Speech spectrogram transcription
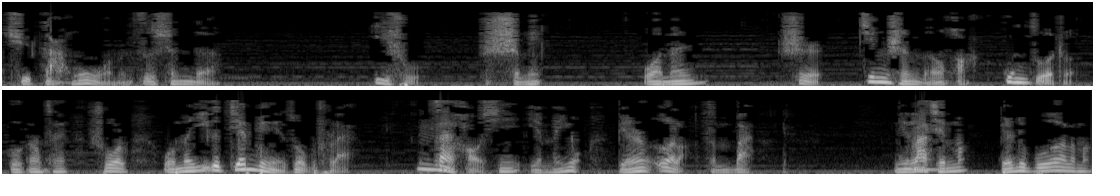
去感悟我们自身的艺术使命。我们是精神文化工作者。我刚才说了，我们一个煎饼也做不出来，嗯再好心也没用，别人饿了怎么办？你拉琴吗？别人就不饿了吗？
